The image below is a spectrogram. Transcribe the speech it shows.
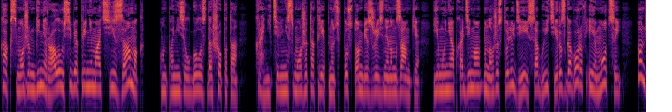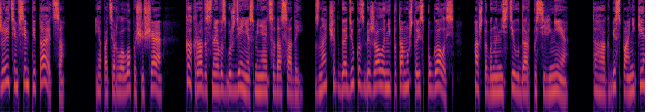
Как сможем генерала у себя принимать и замок?» Он понизил голос до шепота. «Хранитель не сможет окрепнуть в пустом безжизненном замке. Ему необходимо множество людей, событий, разговоров и эмоций. Он же этим всем питается». Я потерла лоб, ощущая, как радостное возбуждение сменяется досадой. Значит, гадюка сбежала не потому, что испугалась, а чтобы нанести удар посильнее. «Так, без паники.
